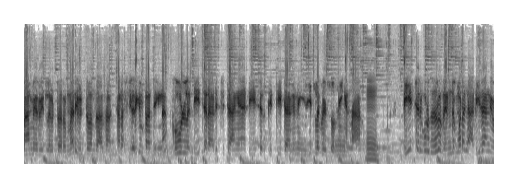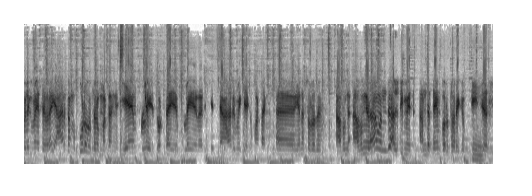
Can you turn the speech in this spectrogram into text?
மாமியார் வீட்டுல விட்டு வர மாதிரி விட்டு வந்தா அதான். கடைசி வரைக்கும் பாத்தீங்கன்னா ஸ்கூல்ல டீச்சர் அடிச்சிட்டாங்க டீச்சர் திட்டிட்டாங்க நீங்க வீட்டுல போய் சொன்னீங்கன்னா டீச்சர் கொடுத்ததுல ரெண்டு மடங்கு அடிதாங்க விழுகுமே தவிர யாரும் நம்ம கூட வந்துட மாட்டாங்க. ஏன் பிள்ளைய தொட்டா என் பிள்ளைய அடிச்சு யாருமே கேட்க மாட்டாங்க. என்ன சொல்றது? அவங்க அவங்க தான் வந்து அல்டிமேட் அந்த டைம் பொறுத்த வரைக்கும் டீச்சர்ஸ்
